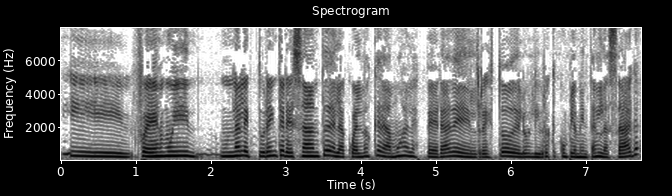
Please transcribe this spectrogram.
y fue muy una lectura interesante de la cual nos quedamos a la espera del resto de los libros que complementan la saga.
